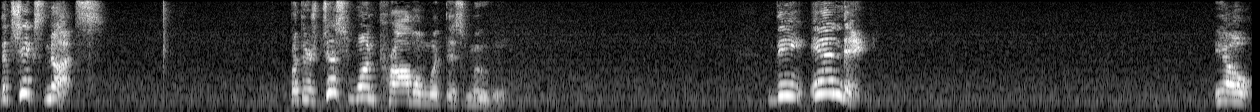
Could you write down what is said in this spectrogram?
The chick's nuts but there's just one problem with this movie. The ending. You know,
